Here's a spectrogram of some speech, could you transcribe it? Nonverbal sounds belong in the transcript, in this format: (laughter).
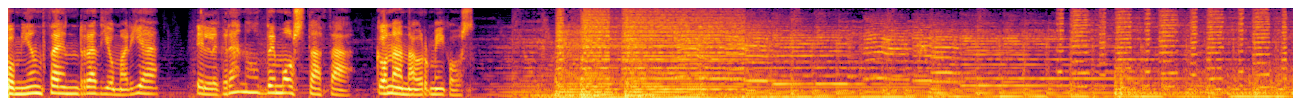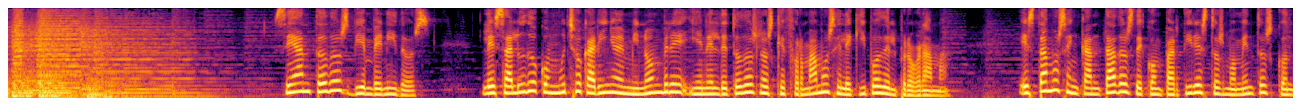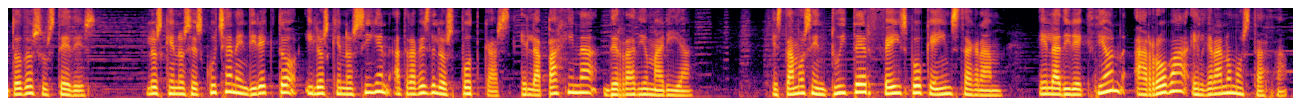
Comienza en Radio María El grano de mostaza con Ana Hormigos. Sean todos bienvenidos. Les saludo con mucho cariño en mi nombre y en el de todos los que formamos el equipo del programa. Estamos encantados de compartir estos momentos con todos ustedes los que nos escuchan en directo y los que nos siguen a través de los podcasts en la página de Radio María. Estamos en Twitter, Facebook e Instagram en la dirección arroba mostaza.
